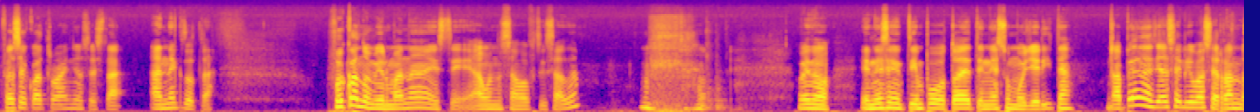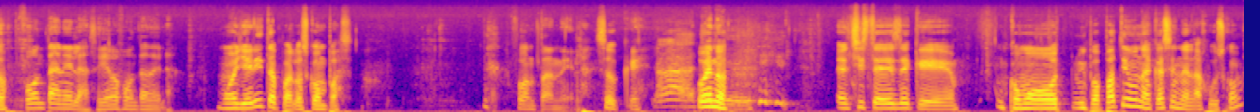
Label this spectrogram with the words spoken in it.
Fue hace cuatro años esta anécdota. Fue cuando mi hermana este, aún no estaba bautizada. bueno, en ese tiempo todavía tenía su mollerita. Apenas ya se le iba cerrando. Fontanela, se llama Fontanela. Mollerita para los compas. Fontanela. ¿Eso qué? Bueno. El chiste es de que como mi papá tiene una casa en el Ajusco,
